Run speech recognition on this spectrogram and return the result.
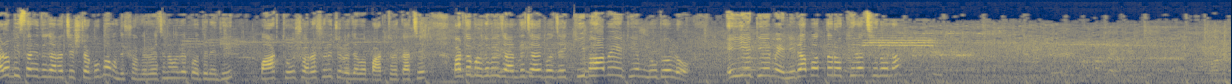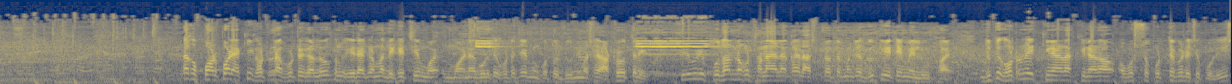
আরও বিস্তারিত জানার চেষ্টা করব। আমাদের সঙ্গে রয়েছেন আমাদের প্রতিনিধি পার্থ। সরাসরি চলে যাব পার্থর কাছে। পার্থ, প্রথমেই জানতে চাইব যে কীভাবে এটিএম লুট হলো? এই এটিএমে নিরাপত্তা রক্ষীরা ছিল না? দেখো, পরপর একই ঘটনা ঘটে গেল, কিন্তু এর আগে আমরা দেখেছি ময়- ময়নাগুড়িতে ঘটেছে এবং গত জুন মাসের আঠারো তারিখ শিলিগুড়ি প্রধাননগর থানা এলাকায় রাষ্ট্রায়ত্ত ব্যাংকের দুটি এটিএমে লুট হয়। দুটি ঘটনায় কিনারা কিনারা অবশ্য করতে পেরেছে পুলিশ,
